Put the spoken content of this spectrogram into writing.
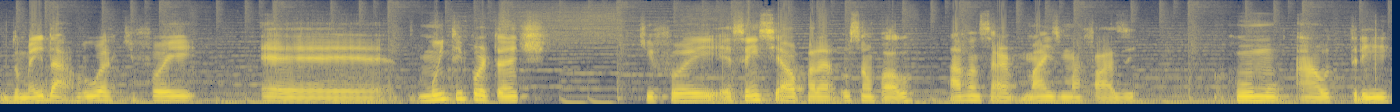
do meio da rua que foi é, muito importante, que foi essencial para o São Paulo avançar mais uma fase rumo ao Tri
